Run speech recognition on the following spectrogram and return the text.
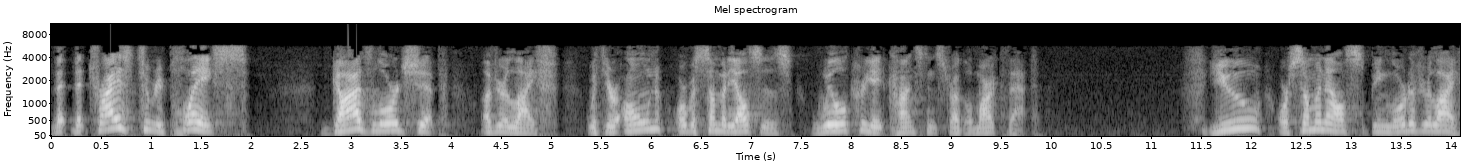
that, that tries to replace God's lordship of your life with your own or with somebody else's will create constant struggle. Mark that. You or someone else being Lord of your life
